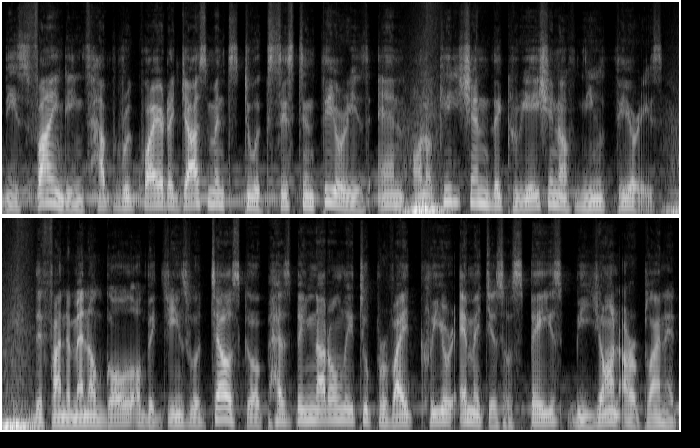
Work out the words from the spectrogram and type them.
These findings have required adjustments to existing theories and, on occasion, the creation of new theories. The fundamental goal of the James Webb Telescope has been not only to provide clear images of space beyond our planet,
